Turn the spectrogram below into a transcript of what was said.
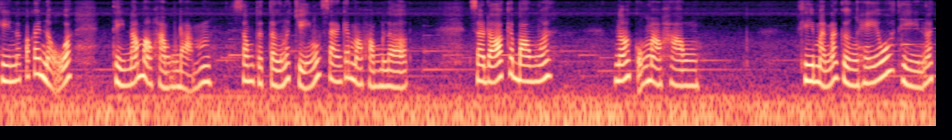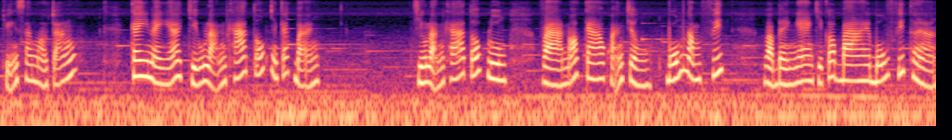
khi nó có cái nụ thì nó màu hồng đậm xong từ từ nó chuyển sang cái màu hồng lợt. Sau đó cái bông á nó cũng màu hồng. Khi mà nó gần héo thì nó chuyển sang màu trắng. Cây này á, chịu lạnh khá tốt nha các bạn. Chịu lạnh khá tốt luôn. Và nó cao khoảng chừng 4 5 feet và bề ngang chỉ có 3 hay 4 feet thôi à.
